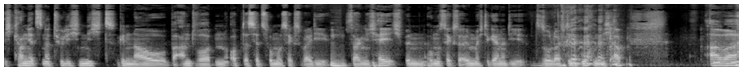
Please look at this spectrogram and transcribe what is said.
Ich kann jetzt natürlich nicht genau beantworten, ob das jetzt homosexuell, weil die mhm. sagen nicht, hey, ich bin homosexuell, möchte gerne die, so läuft die Buchung nicht ab. Aber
